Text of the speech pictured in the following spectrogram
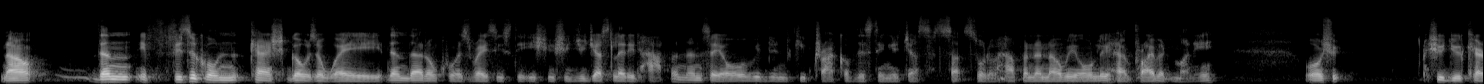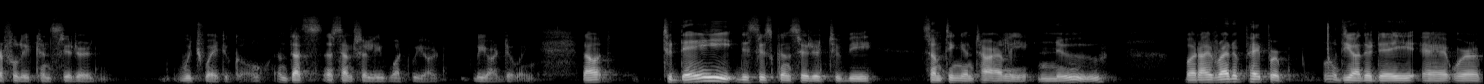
Now, then if physical cash goes away, then that of course raises the issue, should you just let it happen and say, oh, we didn't keep track of this thing, it just sort of happened and now we only have private money? Or should, should you carefully consider which way to go? And that's essentially what we are, we are doing. Now, today, this is considered to be something entirely new, but I read a paper the other day uh, where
